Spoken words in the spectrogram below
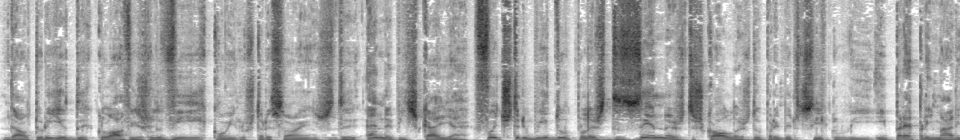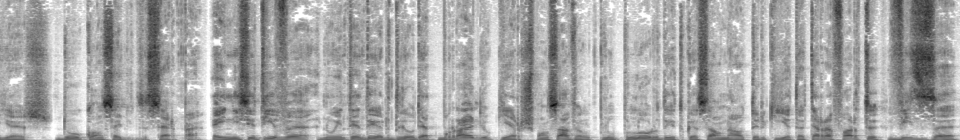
da autoria de Clovis Levi, com ilustrações de Ana Biscaia, foi distribuído pelas dezenas de escolas do primeiro ciclo e pré-primárias do Conselho de Serpa. A iniciativa, no entender de Odete Borralho, que é responsável pelo pelouro de educação na autarquia da Terra Forte, visa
